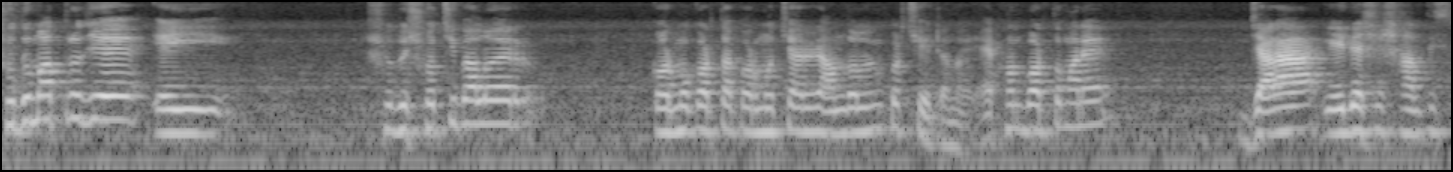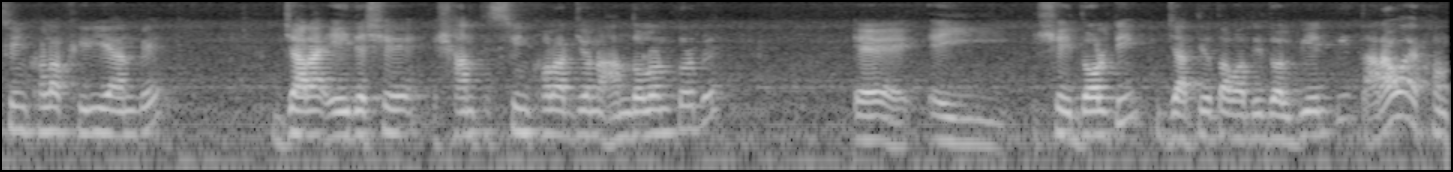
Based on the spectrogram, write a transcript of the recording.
শুধুমাত্র যে এই শুধু সচিবালয়ের কর্মকর্তা কর্মচারীরা আন্দোলন করছে, এটা নয়। এখন বর্তমানে যারা এই দেশে শান্তি শৃঙ্খলা ফিরিয়ে আনবে, যারা এই দেশে শান্তি শৃঙ্খলার জন্য আন্দোলন করবে এই সেই দলটি, জাতীয়তাবাদী দল বিএনপি, তারাও এখন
